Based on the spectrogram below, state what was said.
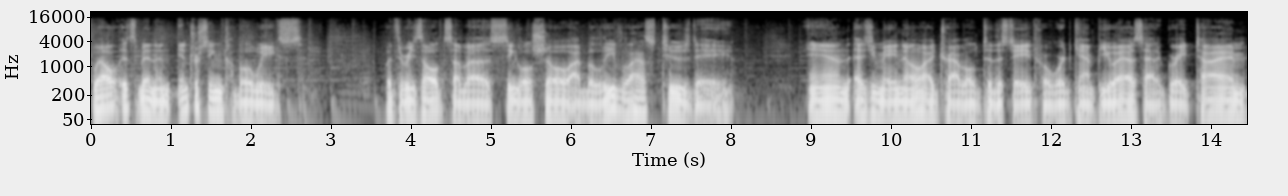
Well, it's been an interesting couple of weeks with the results of a single show, I believe, last Tuesday. And as you may know, I traveled to the States for WordCamp US, had a great time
